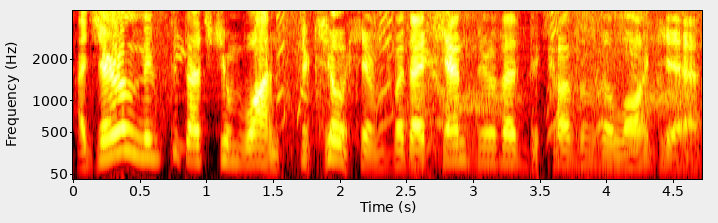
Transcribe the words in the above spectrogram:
I generally need to touch him once to kill him, but I can't do that because of the Logia.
